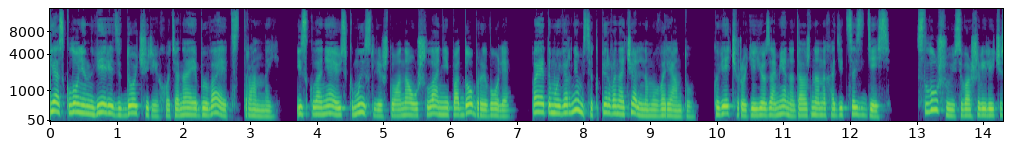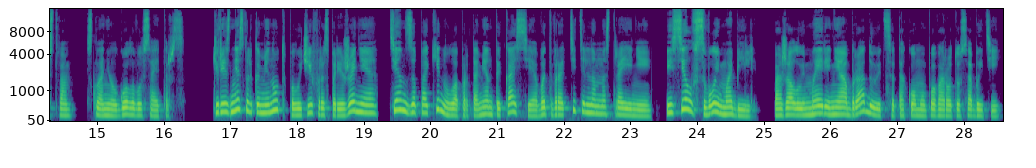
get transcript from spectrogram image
Я склонен верить дочери, хоть она и бывает странной, и склоняюсь к мысли, что она ушла не по доброй воле. Поэтому вернемся к первоначальному варианту. К вечеру ее замена должна находиться здесь, Слушаюсь, ваше величество, склонил голову Сайтерс. Через несколько минут, получив распоряжение, Тенза покинул апартаменты Кассия в отвратительном настроении и сел в свой мобиль. Пожалуй, Мэри не обрадуется такому повороту событий.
